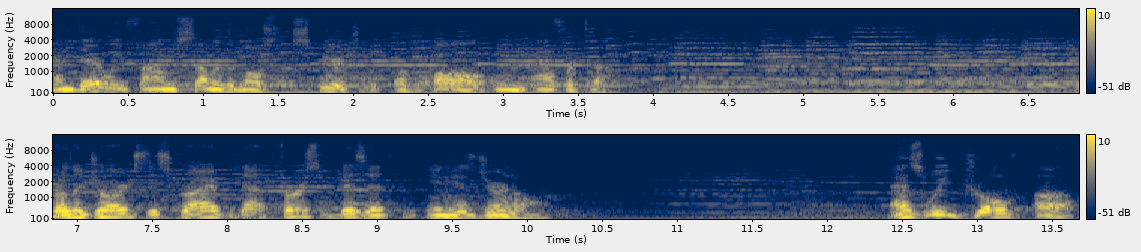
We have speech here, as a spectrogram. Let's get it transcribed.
and there we found some of the most spiritual of all in Africa. Brother George described that first visit in his journal. As we drove up,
